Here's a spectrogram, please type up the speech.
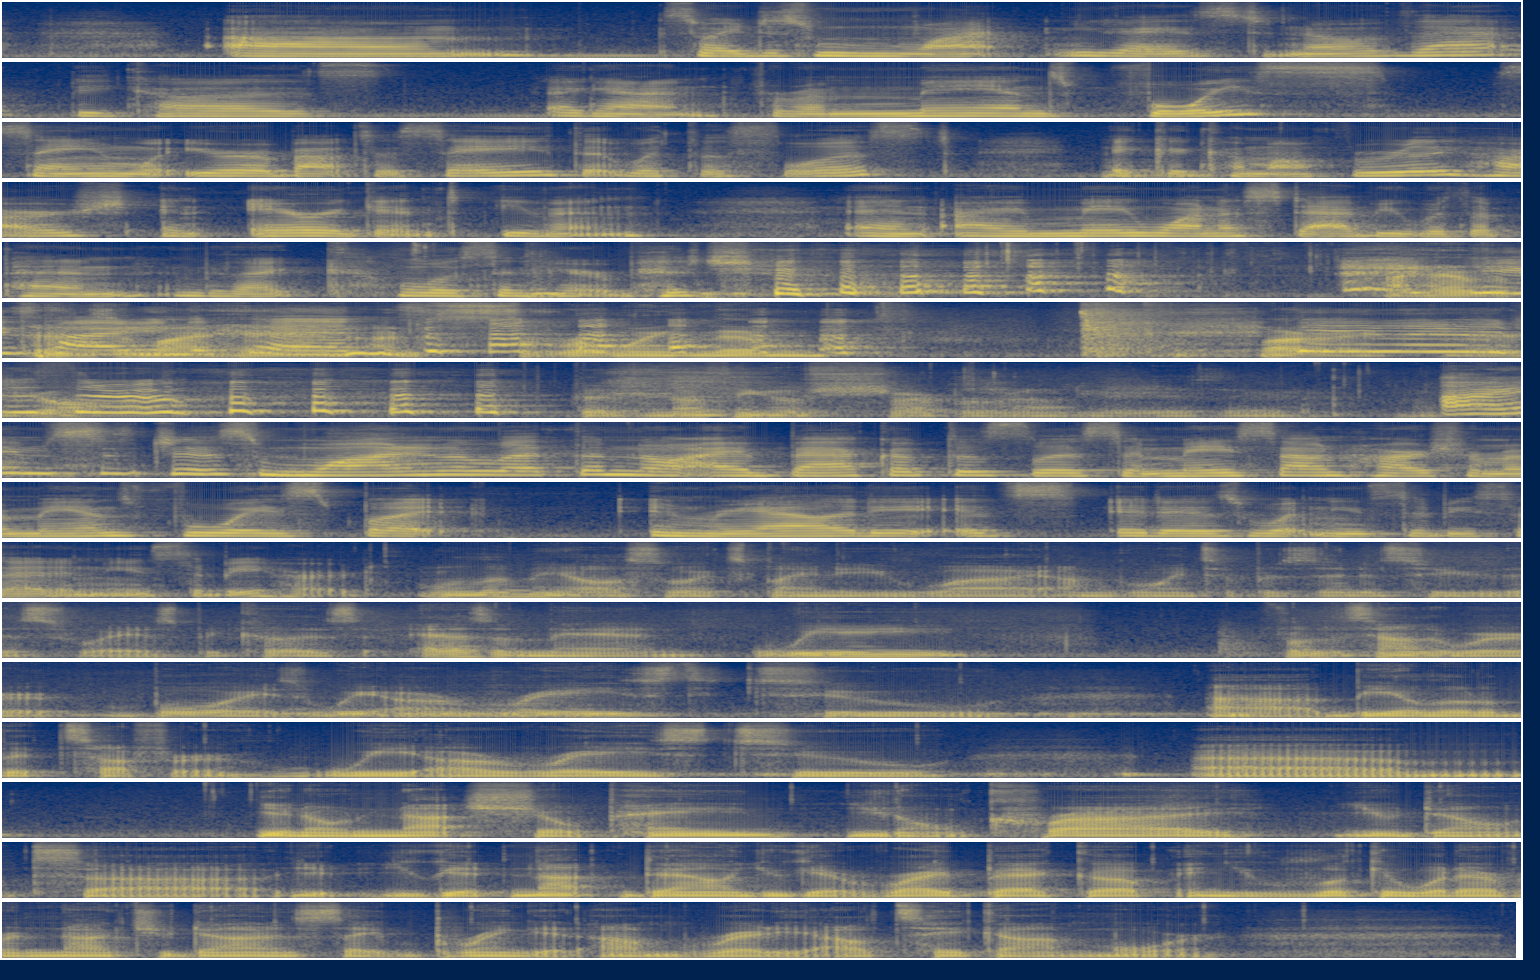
Um, so I just want you guys to know that because again, from a man's voice saying what you're about to say that with this list, it could come off really harsh and arrogant even. And I may want to stab you with a pen and be like, "Listen here, bitch." I have He's the pens in my hand. I'm throwing them. All right, just threw there's nothing else sharp around here, is there? I'm just wanting to let them know I back up this list. It may sound harsh from a man's voice, but in reality, it's it is what needs to be said and needs to be heard. Well, let me also explain to you why I'm going to present it to you this way. Is because as a man, we, from the time that we're boys, we are raised to uh, be a little bit tougher. We are raised to. Um, you know, not show pain. You don't cry. You don't. Uh, you, you get knocked down. You get right back up, and you look at whatever knocked you down and say, "Bring it. I'm ready. I'll take on more."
